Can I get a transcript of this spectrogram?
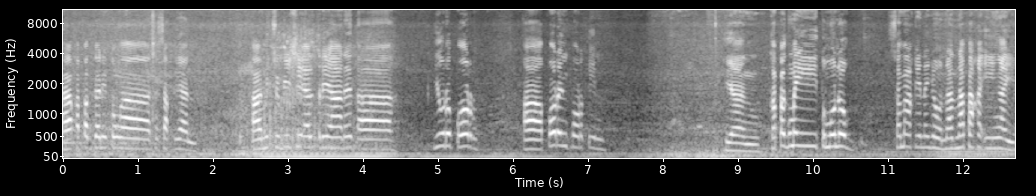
ah, kapag ganitong ah, sasakyan, ah, Mitsubishi L300 ah, Euro 4 ah, 4 and 14. Yan. Kapag may tumunog sa makina nyo na napakaingay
